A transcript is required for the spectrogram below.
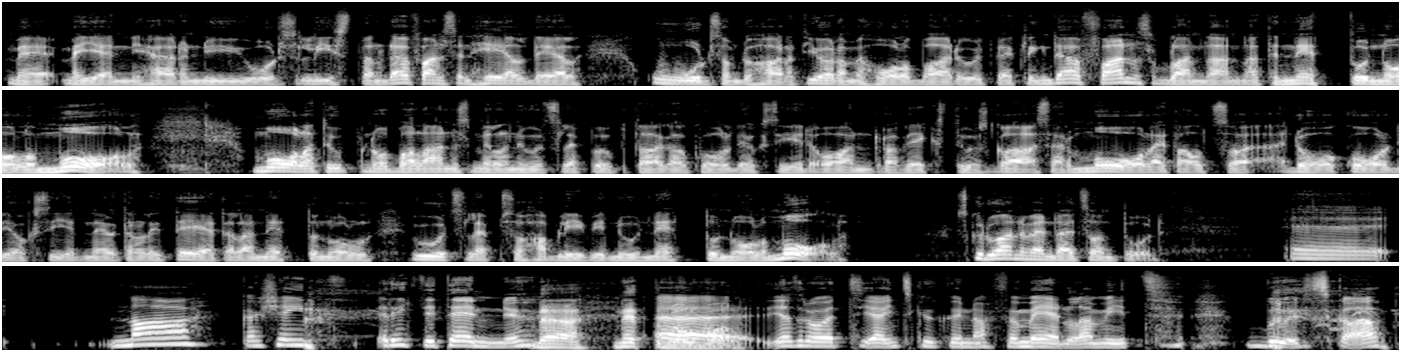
med, med Jenny här och nyordslistan och där fanns en hel del ord som du har att göra med hållbar utveckling. Där fanns bland annat nettonollmål. Mål att uppnå balans mellan utsläpp och upptag av koldioxid och andra växthusgaser. Målet alltså då koldioxidneutralitet eller nettonollutsläpp så har blivit nu nettonollmål. Skulle du använda ett sånt ord? Eh, Nå, kanske inte riktigt ännu. Nej. Eh, jag tror att jag inte skulle kunna förmedla mitt budskap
